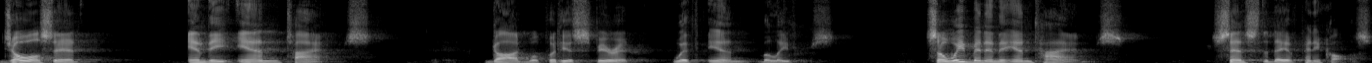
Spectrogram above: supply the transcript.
Joel said, in the end times, God will put his spirit within believers. So we've been in the end times since the day of Pentecost.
